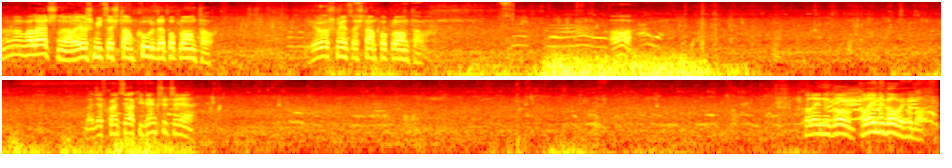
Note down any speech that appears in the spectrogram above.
No waleczny, ale już mi coś tam kurde poplątał. Już mnie coś tam poplątał. O! Będzie w końcu jaki większy czy nie? Kolejny goły, kolejny goły chyba.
